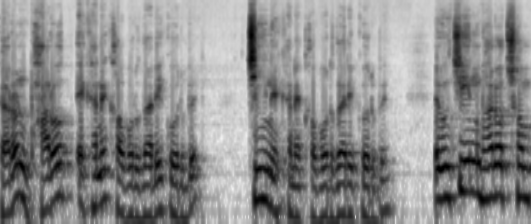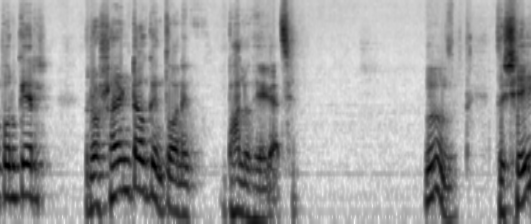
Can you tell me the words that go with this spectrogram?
কারণ ভারত এখানে খবরদারি করবে, চীন এখানে খবরদারি করবে এবং চীন ভারত সম্পর্কের রসায়নটাও কিন্তু অনেক ভালো হয়ে গেছে। হুম, তো সেই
